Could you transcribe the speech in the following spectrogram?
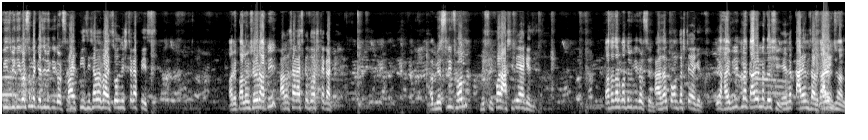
পিস বিক্রি করছেন না কেজি বিক্রি করছেন? ভাই পিস হিসাবে ভাই চল্লিশ টাকা পিস আরে পালং শাকের আটি? পালং শাক আজকে দশ টাকা আটি। আর মেসরি ফল? মিষ্টির ফল আশি টাকা কেজি। কাঁচা জাল কত বিক্রি করছেন? আজাল পঞ্চাশ টাকা কেজি। এই হাইব্রিড না কারেন্ট না দেশি? এগুলো কারেন্ট ঝাল কারেন্ট কারেন্ট ঝাল।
